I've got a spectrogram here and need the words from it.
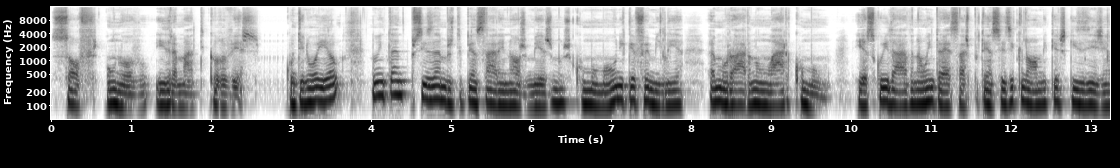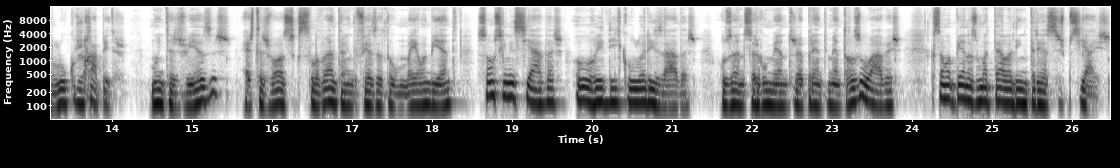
sofre um novo e dramático revés. Continua ele, no entanto, precisamos de pensar em nós mesmos como uma única família a morar num lar comum. Esse cuidado não interessa às potências económicas que exigem lucros rápidos. Muitas vezes, estas vozes que se levantam em defesa do meio ambiente são silenciadas ou ridicularizadas, usando argumentos aparentemente razoáveis, que são apenas uma tela de interesses especiais.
